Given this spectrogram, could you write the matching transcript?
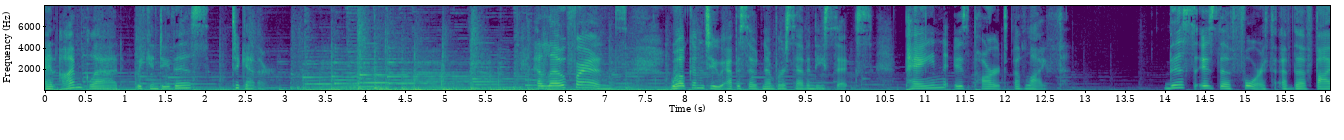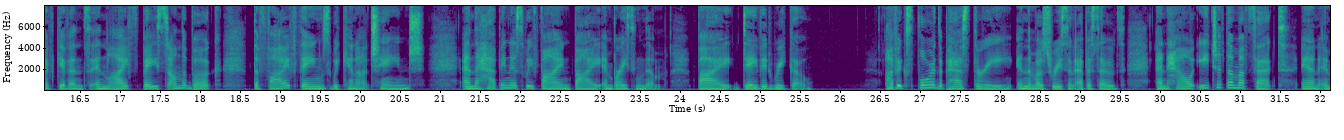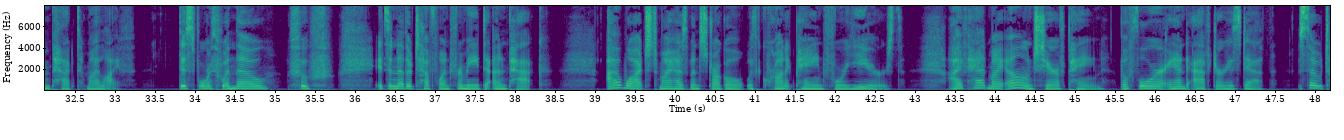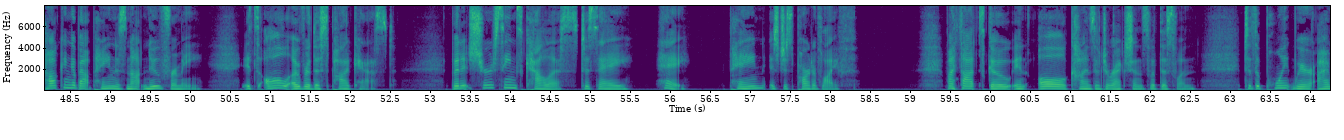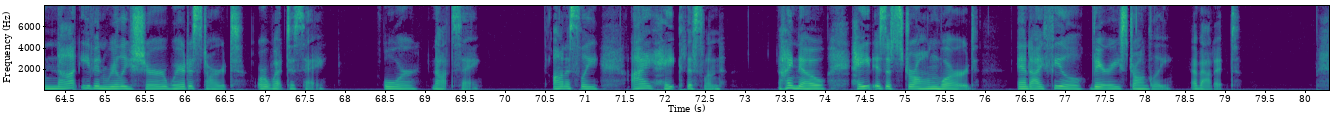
and I'm glad we can do this together. Hello, friends. Welcome to episode number 76 Pain is Part of Life. This is the fourth of the five givens in life based on the book The Five Things We Cannot Change and the Happiness We Find by Embracing Them by David Richo. I've explored the past three in the most recent episodes and how each of them affect and impact my life. This fourth one, though, whew, it's another tough one for me to unpack. I watched my husband struggle with chronic pain for years. I've had my own share of pain before and after his death. So, talking about pain is not new for me. It's all over this podcast. But it sure seems callous to say, hey, Pain is just part of life. My thoughts go in all kinds of directions with this one, to the point where I'm not even really sure where to start or what to say or not say. Honestly, I hate this one. I know hate is a strong word, and I feel very strongly about it.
